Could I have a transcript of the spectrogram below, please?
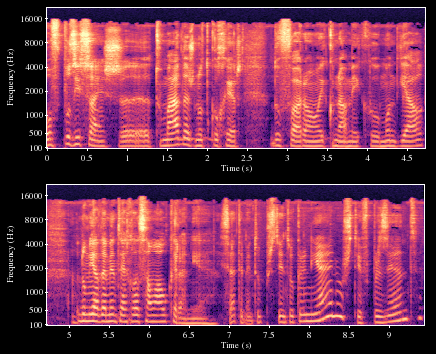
Houve posições uh, tomadas no decorrer do Fórum Económico Mundial, nomeadamente em relação à Ucrânia. Exatamente. O presidente ucraniano esteve presente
